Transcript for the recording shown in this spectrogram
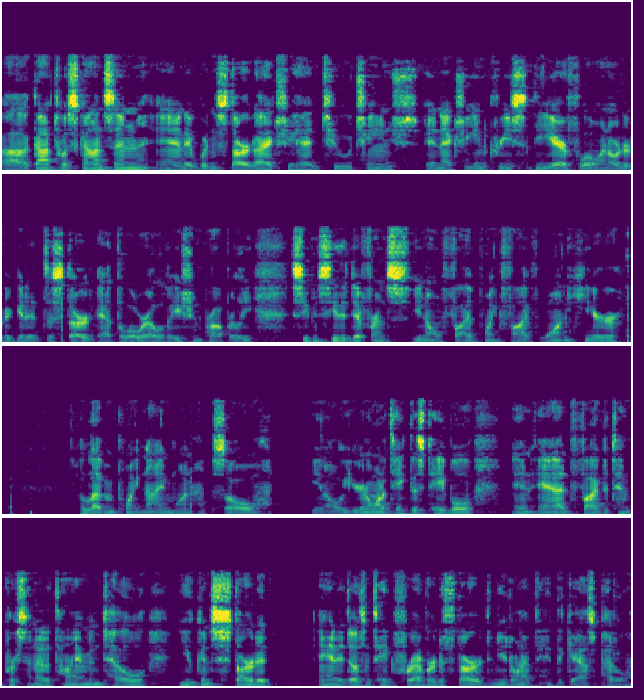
Uh, got to Wisconsin and it wouldn't start. I actually had to change and actually increase the airflow in order to get it to start at the lower elevation properly. So you can see the difference, you know, 5.51 here, 11.91. So, you know, you're going to want to take this table and add 5 to 10% at a time until you can start it and it doesn't take forever to start and you don't have to hit the gas pedal.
